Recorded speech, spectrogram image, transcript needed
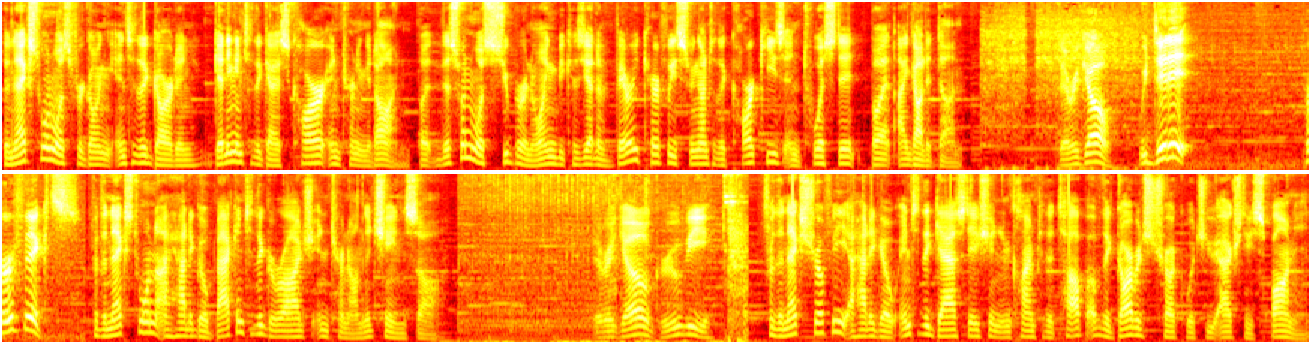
The next one was for going into the garden, getting into the guy's car, and turning it on. But this one was super annoying because you had to very carefully swing onto the car keys and twist it, but I got it done. There we go. We did it! Perfect! For the next one, I had to go back into the garage and turn on the chainsaw. There we go, groovy. For the next trophy, I had to go into the gas station and climb to the top of the garbage truck which you actually spawn in.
